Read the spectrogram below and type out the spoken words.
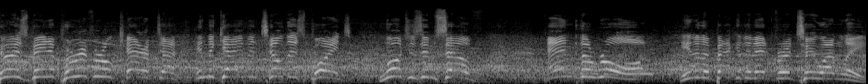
who has been a peripheral character in the game until this point, launches himself and the Roar into the back of the net for a 2-1 lead.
